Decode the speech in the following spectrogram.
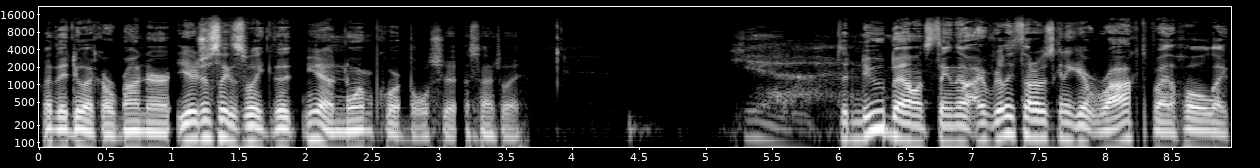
where they do like a runner. You're just like this like the you know normcore bullshit essentially. Yeah. The New Balance thing though, I really thought I was gonna get rocked by the whole like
